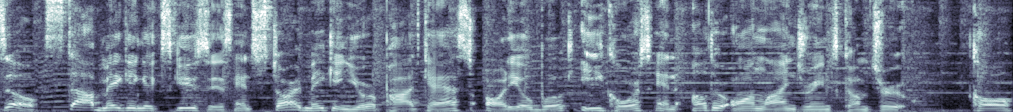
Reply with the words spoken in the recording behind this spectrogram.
So stop making excuses and start making your podcast, audiobook, e course, and other online dreams come true. Call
